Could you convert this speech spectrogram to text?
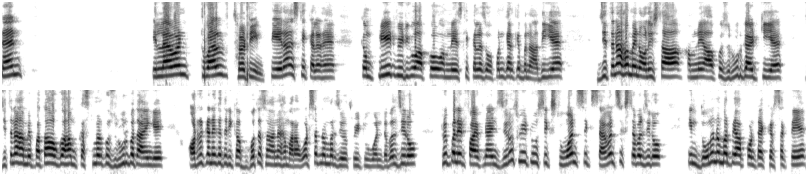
ten, eleven, twelve, thirteen. तेरह इसके कलर हैं। कंप्लीट वीडियो आपको हमने इसके कलर्स ओपन करके बना दी है। जितना हमें नॉलेज था, हमने आपको ज़रूर गाइड किया है। जितना हमें पता होगा, हम कस्टमर को ज़रूर बताएँगे। ऑर्डर करने का तरीका बहुत आसान है। हमारा WhatsApp number zero three two one double zero triple eight five nine zero three two six two one six seven six double zero इन दोनों नंबर पे आप कांटेक्ट कर सकते हैं।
